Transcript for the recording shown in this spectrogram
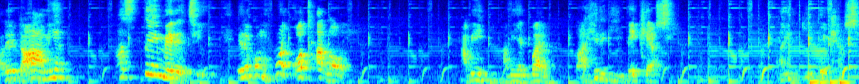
আরে না আমি আসতেই মেরেছি। এরকম হওয়ার কথা নয়। আমি আমি একবার বাহিরে গিয়ে দেখে আসি। বাহিরে গিয়ে দেখে আসি।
